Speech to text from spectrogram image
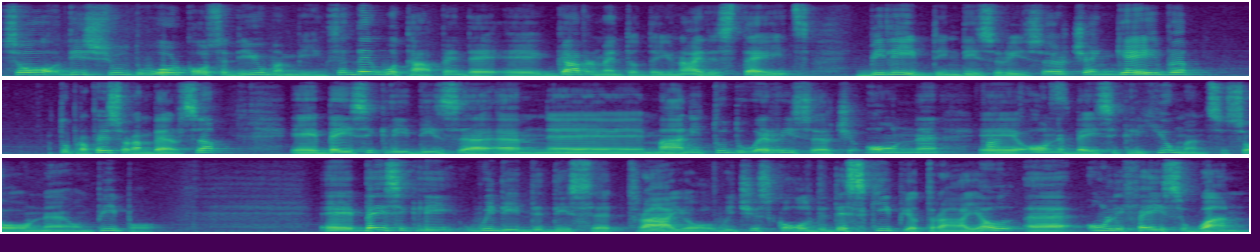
So this should work also in the human beings. And then what happened? The uh, government of the United States believed in this research and gave to Professor Anversa uh, basically this uh, um, uh, money to do a research on uh, on basically humans, so on uh, on people. Uh, basically, we did this uh, trial, which is called the Scipio trial, uh, only phase one,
